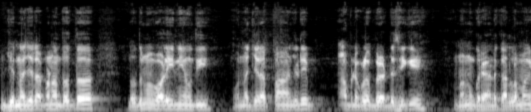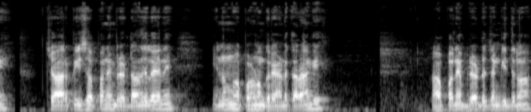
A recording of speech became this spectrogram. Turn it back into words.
ਜਿੰਨਾ ਚਿਰ ਆਪਣਾ ਦੁੱਧ ਦੁੱਧ ਨੂੰ ਵਾਲੀ ਨਹੀਂ ਆਉਂਦੀ ਉਹਨਾਂ ਚਿਰ ਆਪਾਂ ਜਿਹੜੇ ਆਪਣੇ ਕੋਲ ਬ੍ਰੈਡ ਸੀਗੇ, ਉਹਨਾਂ ਨੂੰ ਗ੍ਰਾਈਂਡ ਕਰ ਲਵਾਂਗੇ। ਚਾਰ ਪੀਸ ਆਪਾਂ ਨੇ ਬ੍ਰੈਡਾਂ ਦੇ ਲਏ ਨੇ, ਇਹਨਾਂ ਨੂੰ ਆਪਾਂ ਹੁਣ ਗ੍ਰਾਈਂਡ ਕਰਾਂਗੇ। ਆਪਾਂ ਨੇ ਬ੍ਰੈਡ ਚੰਗੀ ਤਰ੍ਹਾਂ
